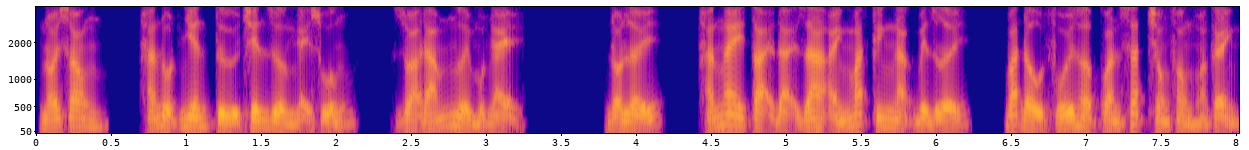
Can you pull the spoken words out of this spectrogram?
Nói xong, hắn đột nhiên từ trên giường nhảy xuống, dọa đám người một ngày đón lấy, hắn ngay tại đại gia ánh mắt kinh ngạc bên dưới, bắt đầu phối hợp quan sát trong phòng hoàn cảnh.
